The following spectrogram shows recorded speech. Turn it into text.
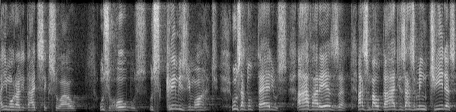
a imoralidade sexual, os roubos, os crimes de morte, os adultérios, a avareza, as maldades, as mentiras,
